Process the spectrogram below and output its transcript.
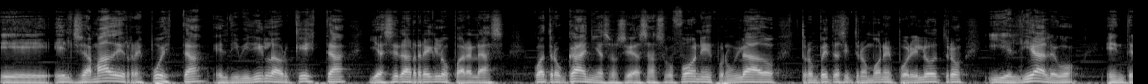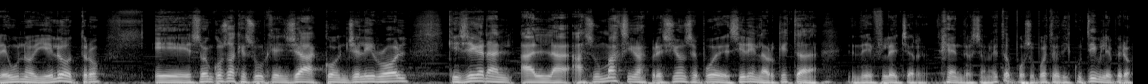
eh, el llamada y respuesta, el dividir la orquesta y hacer arreglos para las cuatro cañas, o sea, saxofones por un lado, trompetas y trombones por el otro, y el diálogo entre uno y el otro, eh, son cosas que surgen ya con Jelly Roll, que llegan a, su máxima expresión, se puede decir, en la orquesta de Fletcher Henderson. Esto, por supuesto, es discutible, pero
